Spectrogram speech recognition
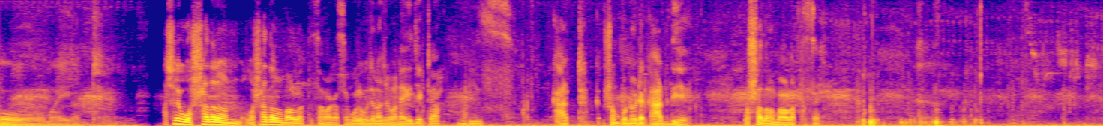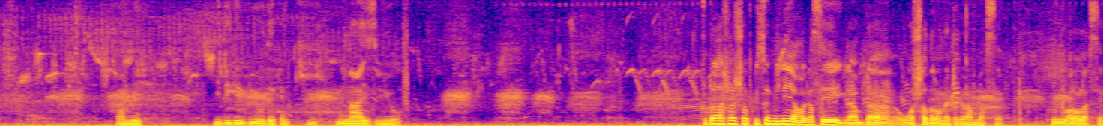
oh my god আসলে অসাধারণ অসাধারণ ভালো লাগতেছে আমার কাছে, বলে বোঝানো যাবে না। এই যে একটা ব্রিজ কাঠ, সম্পূর্ণ ওইটা কাঠ দিয়ে অসাধারণ ভালো লাগতেছে। আমি এদিকের ভিউ দেখেন, কি নাইস ভিউ টোটাল আসলে সব কিছু মিলিয়ে আমার কাছে এই গ্রামটা অসাধারণ একটা গ্রাম লাগছে। খুবই ভালো লাগছে।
